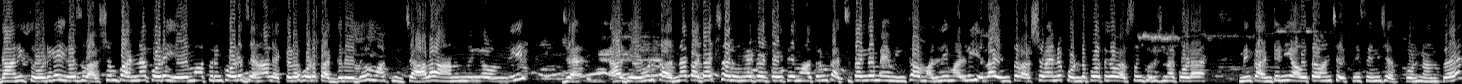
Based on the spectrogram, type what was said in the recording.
దానికి తోడుగా ఈ రోజు వర్షం పడినా కూడా ఏ మాత్రం కూడా జనాలు ఎక్కడ కూడా తగ్గలేదు. మాకు ఇది చాలా ఆనందంగా ఉంది. జ- ఆ దేవుడు కరుణ కటాక్షాలు ఉండేటట్టయితే మాత్రం ఖచ్చితంగా మేము ఇంకా మళ్ళీ మళ్ళీ ఇలా ఎంత వర్షమైనా కొండపోతగా వర్షం కురిసినా కూడా మేము కంటిన్యూ అవుతామని చెప్పేసి నేను చెప్పుకుంటున్నాం సార్.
